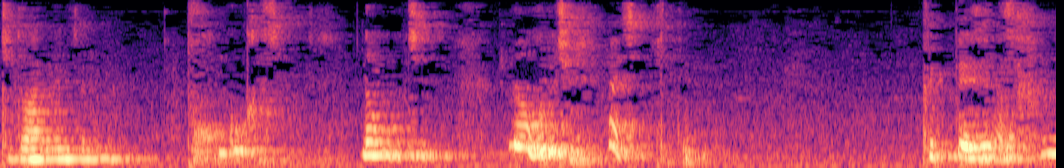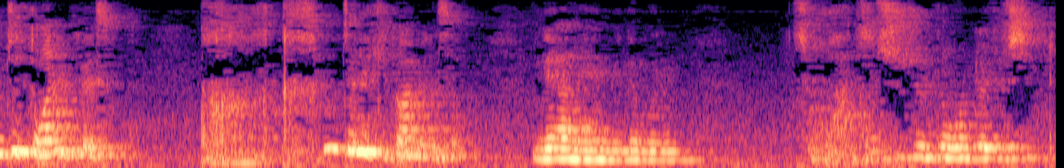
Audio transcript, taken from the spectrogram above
기도하면 저는 통곡하습니다 너무, 너무 죄하셨기 때문에. 그때 제가 3주 동안 그랬습니다. 간절히 기도하면서 내 안의 믿음을 저한테 수준으로 올려주시기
